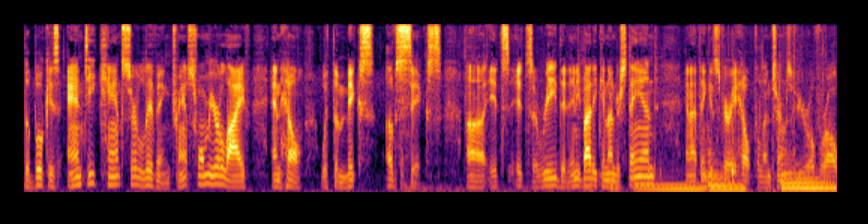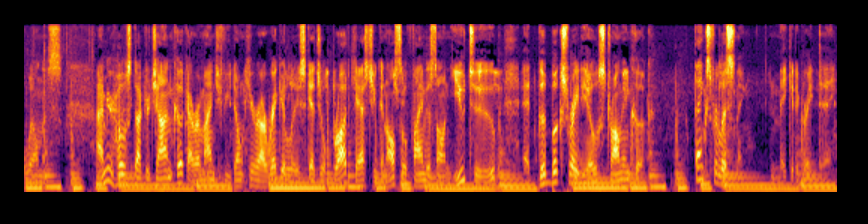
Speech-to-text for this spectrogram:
The book is Anti Cancer Living Transform Your Life and Health with the Mix of Six. Uh, it's, it's a read that anybody can understand, and I think it's very helpful in terms of your overall wellness. I'm your host, Dr. John Cook. I remind you if you don't hear our regularly scheduled broadcast, you can also find us on YouTube at Good Books Radio, Strong and Cook. Thanks for listening, and make it a great day.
